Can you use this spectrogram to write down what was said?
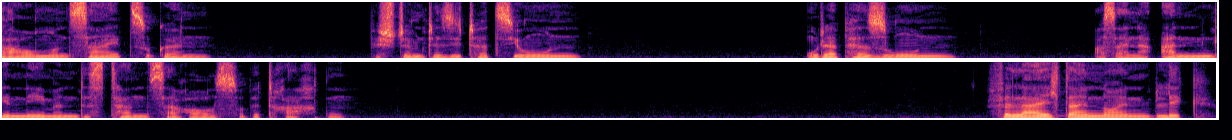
Raum und Zeit zu gönnen, bestimmte Situationen oder Personen aus einer angenehmen Distanz heraus zu betrachten. Vielleicht einen neuen Blick,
